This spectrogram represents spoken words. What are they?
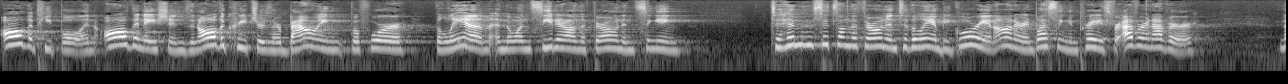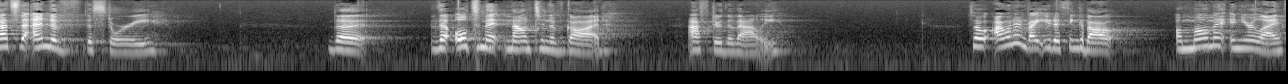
all the people and all the nations and all the creatures are bowing before the Lamb and the one seated on the throne and singing, To him who sits on the throne and to the Lamb be glory and honor and blessing and praise forever and ever. And that's the end of the story. The, the ultimate mountain of God after the valley. So I want to invite you to think about a moment in your life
